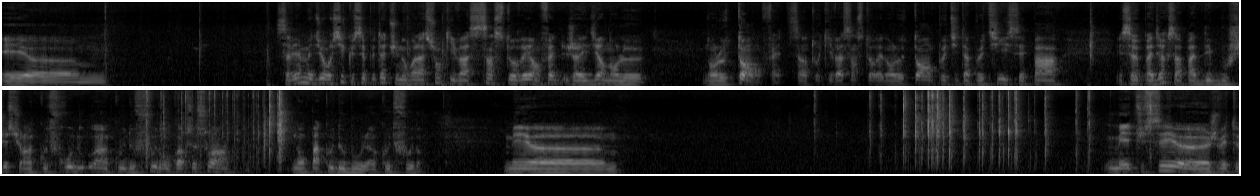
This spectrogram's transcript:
Et euh, ça vient me dire aussi que c'est peut-être une relation qui va s'instaurer, en fait, j'allais dire, dans le, dans le temps, en fait. C'est un truc qui va s'instaurer dans le temps, petit à petit. C'est pas... Et ça ne veut pas dire que ça va pas déboucher sur un coup de foudre ou un coup de foudre ou quoi que ce soit. Hein. Non, pas coup de boule, un coup de foudre. Mais... Euh, mais tu sais, euh, je vais te,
